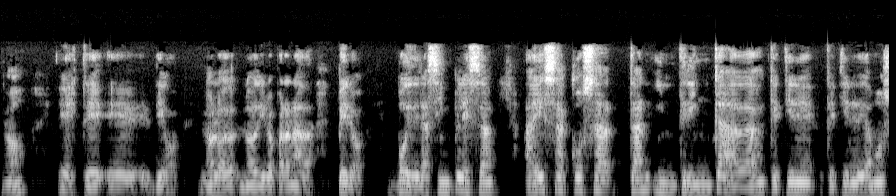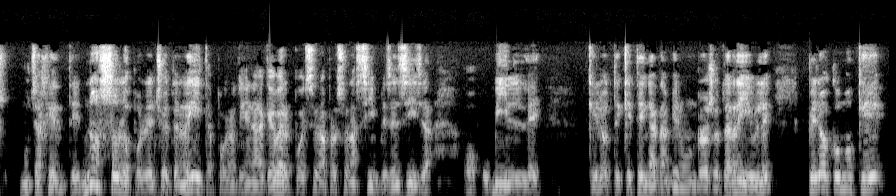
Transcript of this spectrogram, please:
¿no? Este, eh, digo, no lo no digo para nada, pero voy de la simpleza a esa cosa tan intrincada que tiene, que tiene, digamos, mucha gente. No solo por el hecho de tener guita, porque no tiene nada que ver, puede ser una persona simple, sencilla o humilde, que, lo te- que tenga también un rollo terrible, pero como que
